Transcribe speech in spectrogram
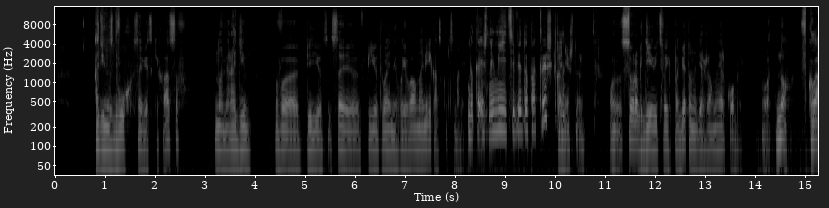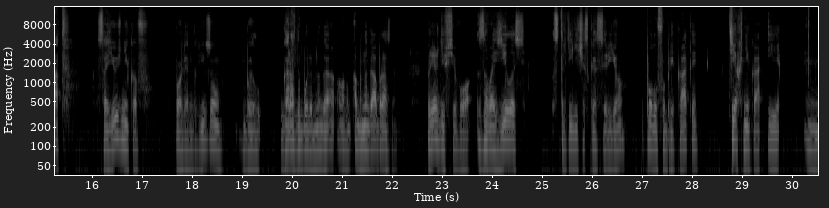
один из двух советских асов, номер один в период, в период войны воевал на американском самолете. Вы, конечно, имеете в виду покрышки? Конечно же. Он 49 своих побед он одержал на Эркобре. Вот. Но вклад союзников по Ленд-Лизу был гораздо более много, многообразным. Прежде всего, завозилось стратегическое сырье, полуфабрикаты, техника и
